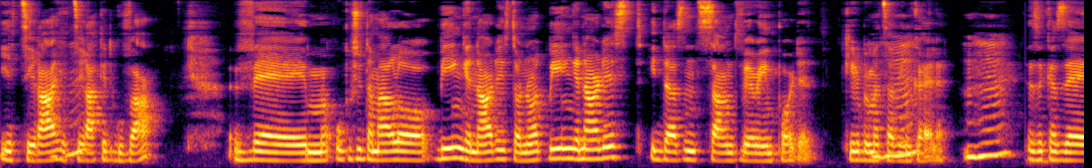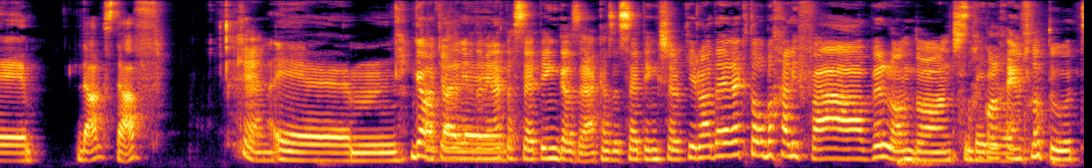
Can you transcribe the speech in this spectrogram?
יצירה, mm-hmm. יצירה כתגובה. והוא פשוט אמר לו being an artist or not being an artist it doesn't sound very important כאילו במצבים mm-hmm. כאלה mm-hmm. זה כזה dark stuff כן. אמ, גם את יודעת, אני מדמיינת את ה setting הזה, כזה setting של כאילו הדירקטור בחליפה בלונדון, שסך הכל החיים שלו תות,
